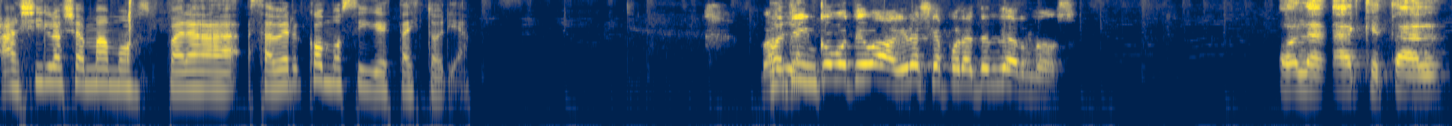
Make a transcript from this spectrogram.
allí lo llamamos para saber cómo sigue esta historia. Martín, ¿cómo te va? Gracias por atendernos. Hola, ¿qué tal?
